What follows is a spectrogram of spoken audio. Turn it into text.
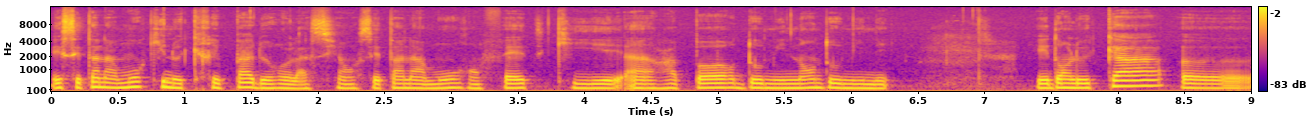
Et c'est un amour qui ne crée pas de relation. C'est un amour en fait qui est un rapport dominant-dominé. Et dans le cas euh,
